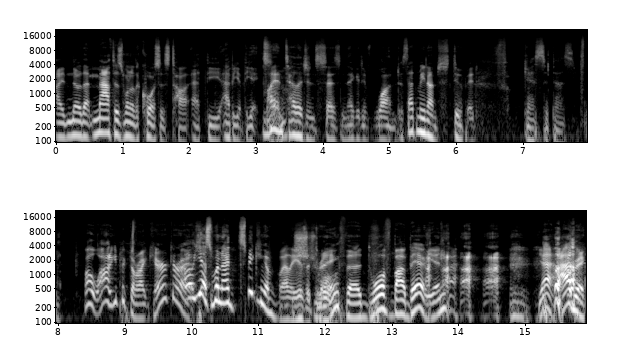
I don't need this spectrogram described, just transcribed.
I know that math is one of the courses taught at the Abbey of the Eights. My intelligence says negative one. Does that mean I'm stupid? Yes, it does. Oh wow, you picked the right character. oh Ias. yes, when I speaking of Well, he is a dwarf. strength, the dwarf barbarian. yeah, Adric.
